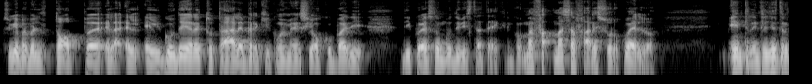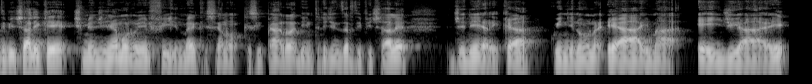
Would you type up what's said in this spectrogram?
Questo è proprio il top, è, la, è, il godere totale per chi come me si occupa di, di questo da un punto di vista tecnico, ma, fa, ma sa fare solo quello. Mentre le intelligenze artificiali che ci immaginiamo noi in film, che, siano, che, si parla di intelligenza artificiale generica, quindi non AI ma AGI,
